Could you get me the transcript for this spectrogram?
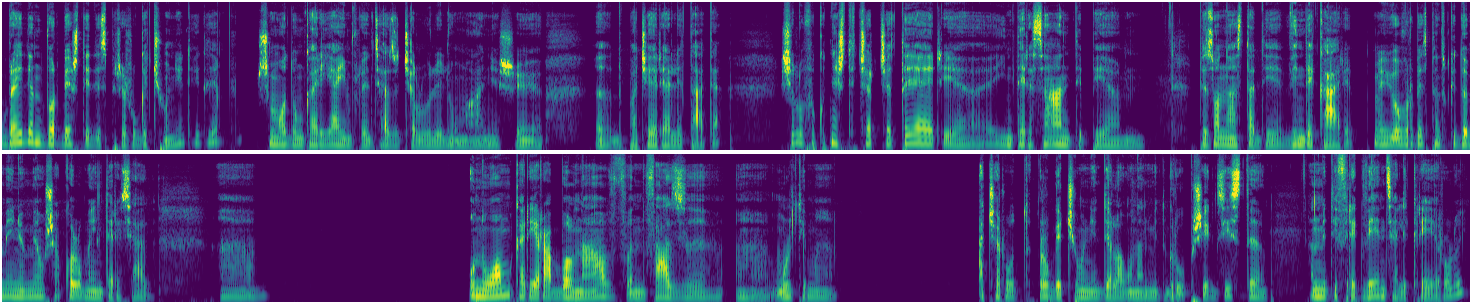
Braden vorbește despre rugăciuni, de exemplu, și modul în care ea influențează celulele umane și uh, după aceea realitatea. Și el a făcut niște cercetări uh, interesante pe, pe zona asta de vindecare. Eu vorbesc pentru că e domeniul meu și acolo mă interesează. Uh, un om care era bolnav în fază uh, ultimă a cerut rugăciune de la un anumit grup și există anumite frecvențe ale creierului.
